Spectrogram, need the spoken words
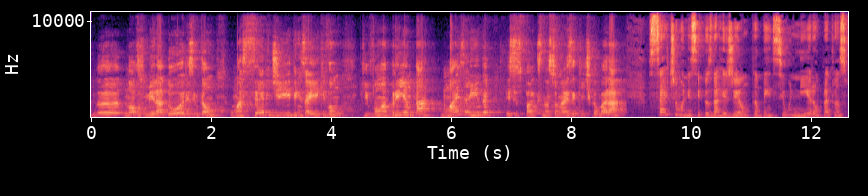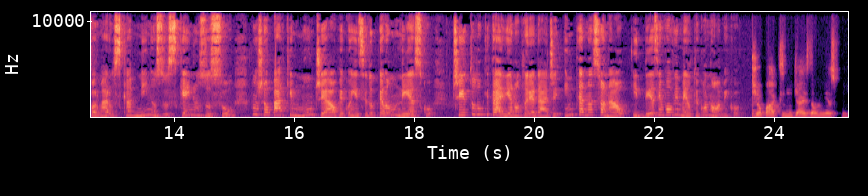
uh, novos miradores, então uma série de itens aí que vão, que vão abrilhantar mais ainda esses parques nacionais aqui de Cambará. Sete municípios da região também se uniram para transformar os caminhos dos Cânions do Sul num geoparque mundial reconhecido pela Unesco, título que traria notoriedade internacional e desenvolvimento econômico. Geoparques mundiais da Unesco,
